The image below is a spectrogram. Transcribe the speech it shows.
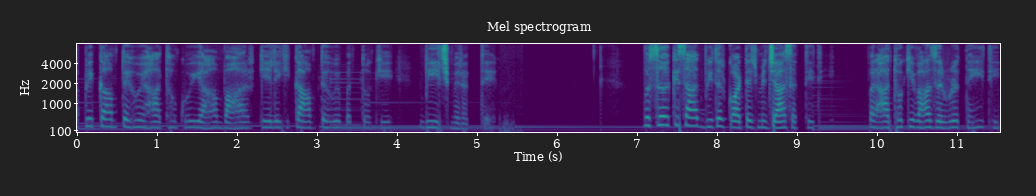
अपने कांपते हुए हाथों को यहाँ बाहर केले के कांपते हुए पत्तों के बीच में रखते वह सर के साथ भीतर कॉटेज में जा सकती थी, पर हाथों की वहाँ ज़रूरत नहीं थी।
